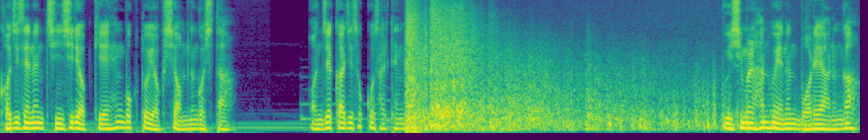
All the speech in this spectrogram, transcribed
거짓에는 진실이 없기에 행복도 역시 없는 것이다. 언제까지 속고 살 텐가? 의심을 한 후에는 뭘 해야 하는가?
